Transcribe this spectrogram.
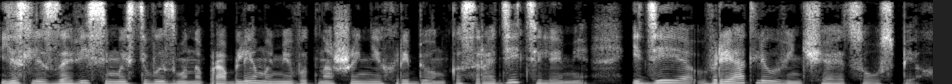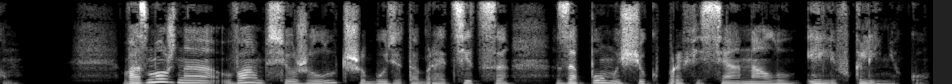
если зависимость вызвана проблемами в отношениях ребенка с родителями, идея вряд ли увенчается успехом. Возможно, вам все же лучше будет обратиться за помощью к профессионалу или в клинику.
